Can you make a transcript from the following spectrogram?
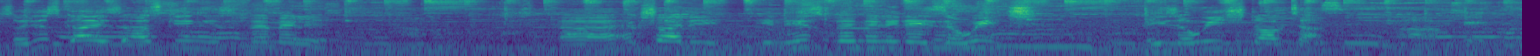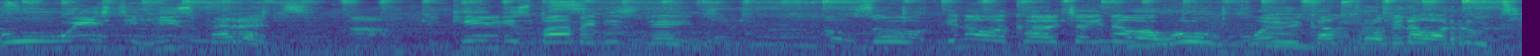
So this guy is asking his family. Uh, actually, in his family there is a witch. He's a witch doctor. Oh, okay. Who wished his parents. Oh killed his mom and his dad. oh. So in our culture, in our home, where we come from, in our roots,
